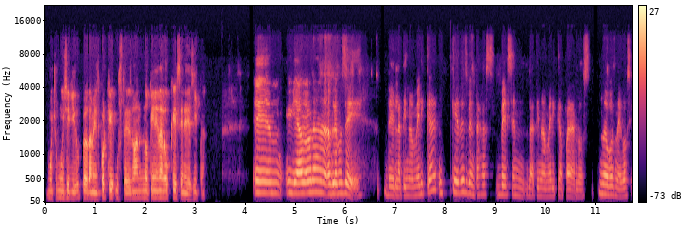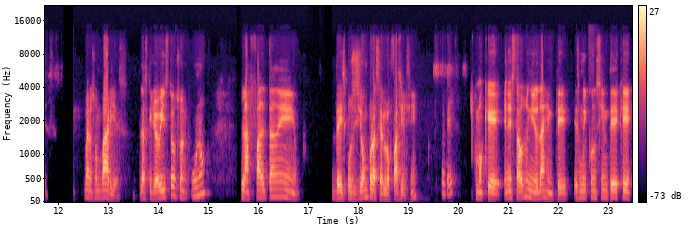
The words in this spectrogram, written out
mucho, muy seguido, pero también es porque ustedes no, no tienen algo que se necesita. Em, y ahora hablemos de, de Latinoamérica. ¿Qué desventajas ves en Latinoamérica para los nuevos negocios? Bueno, son varias. Las que yo he visto son, uno, la falta de, de disposición por hacerlo fácil, ¿sí? Okay. Como que en Estados Unidos la gente es muy consciente de que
